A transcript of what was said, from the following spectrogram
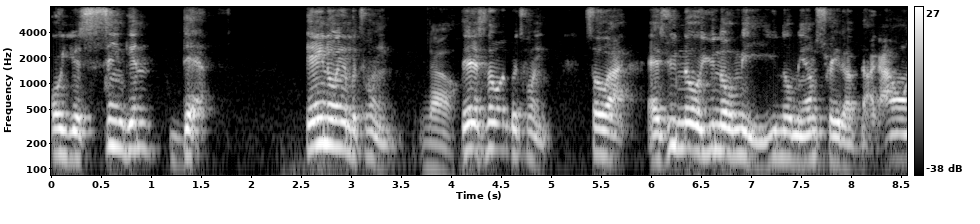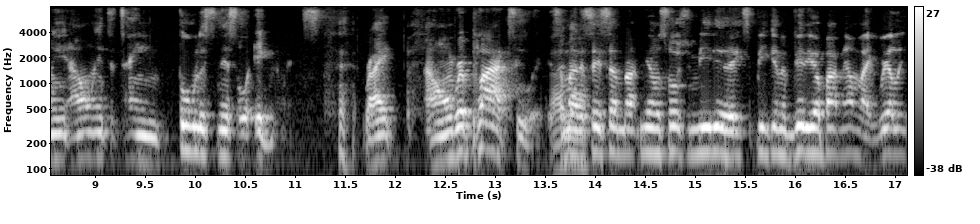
or you're singing death. There ain't no in between. No. There's no in between. So I, as you know, you know me. You know me. I'm straight up, dog. I don't. I don't entertain foolishness or ignorance. Right? I don't reply to it. If somebody say something about me on social media, they speak in a video about me. I'm like, really?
